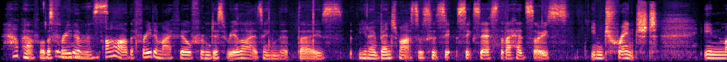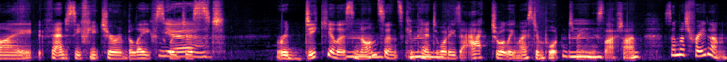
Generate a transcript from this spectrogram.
how powerful the freedom enormous. ah the freedom i feel from just realizing that those you know benchmarks of su- success that i had so entrenched in my fantasy future and beliefs were Yeah. Mm. just ridiculous nonsense compared to what is actually most important to me in this lifetime so much freedom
